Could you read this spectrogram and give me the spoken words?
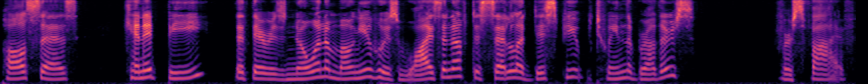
Paul says, Can it be that there is no one among you who is wise enough to settle a dispute between the brothers? Verse 5.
